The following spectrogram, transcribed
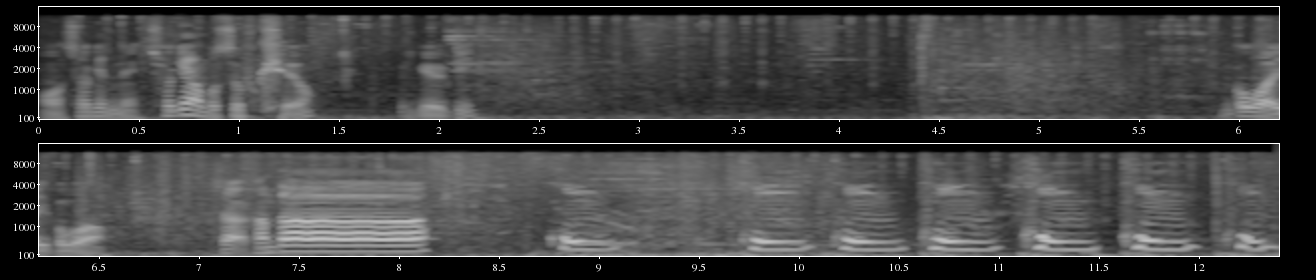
어 저겠네. 저기 한번 써볼게요. 여기 여기. 이거 봐 이거 봐자 간다! 콩 콩 콩 콩 콩 콩 콩.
